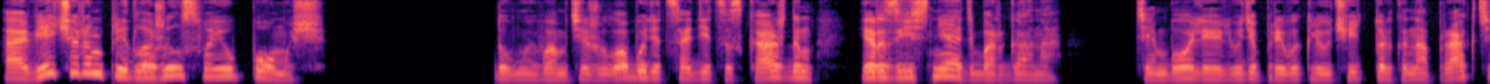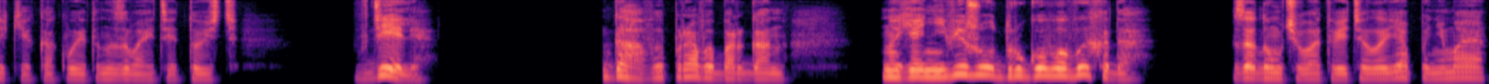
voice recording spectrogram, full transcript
а вечером предложил свою помощь. Думаю, вам тяжело будет садиться с каждым и разъяснять Баргана. Тем более люди привыкли учить только на практике, как вы это называете, то есть в деле. Да, вы правы, Барган, но я не вижу другого выхода, задумчиво ответила я, понимая,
